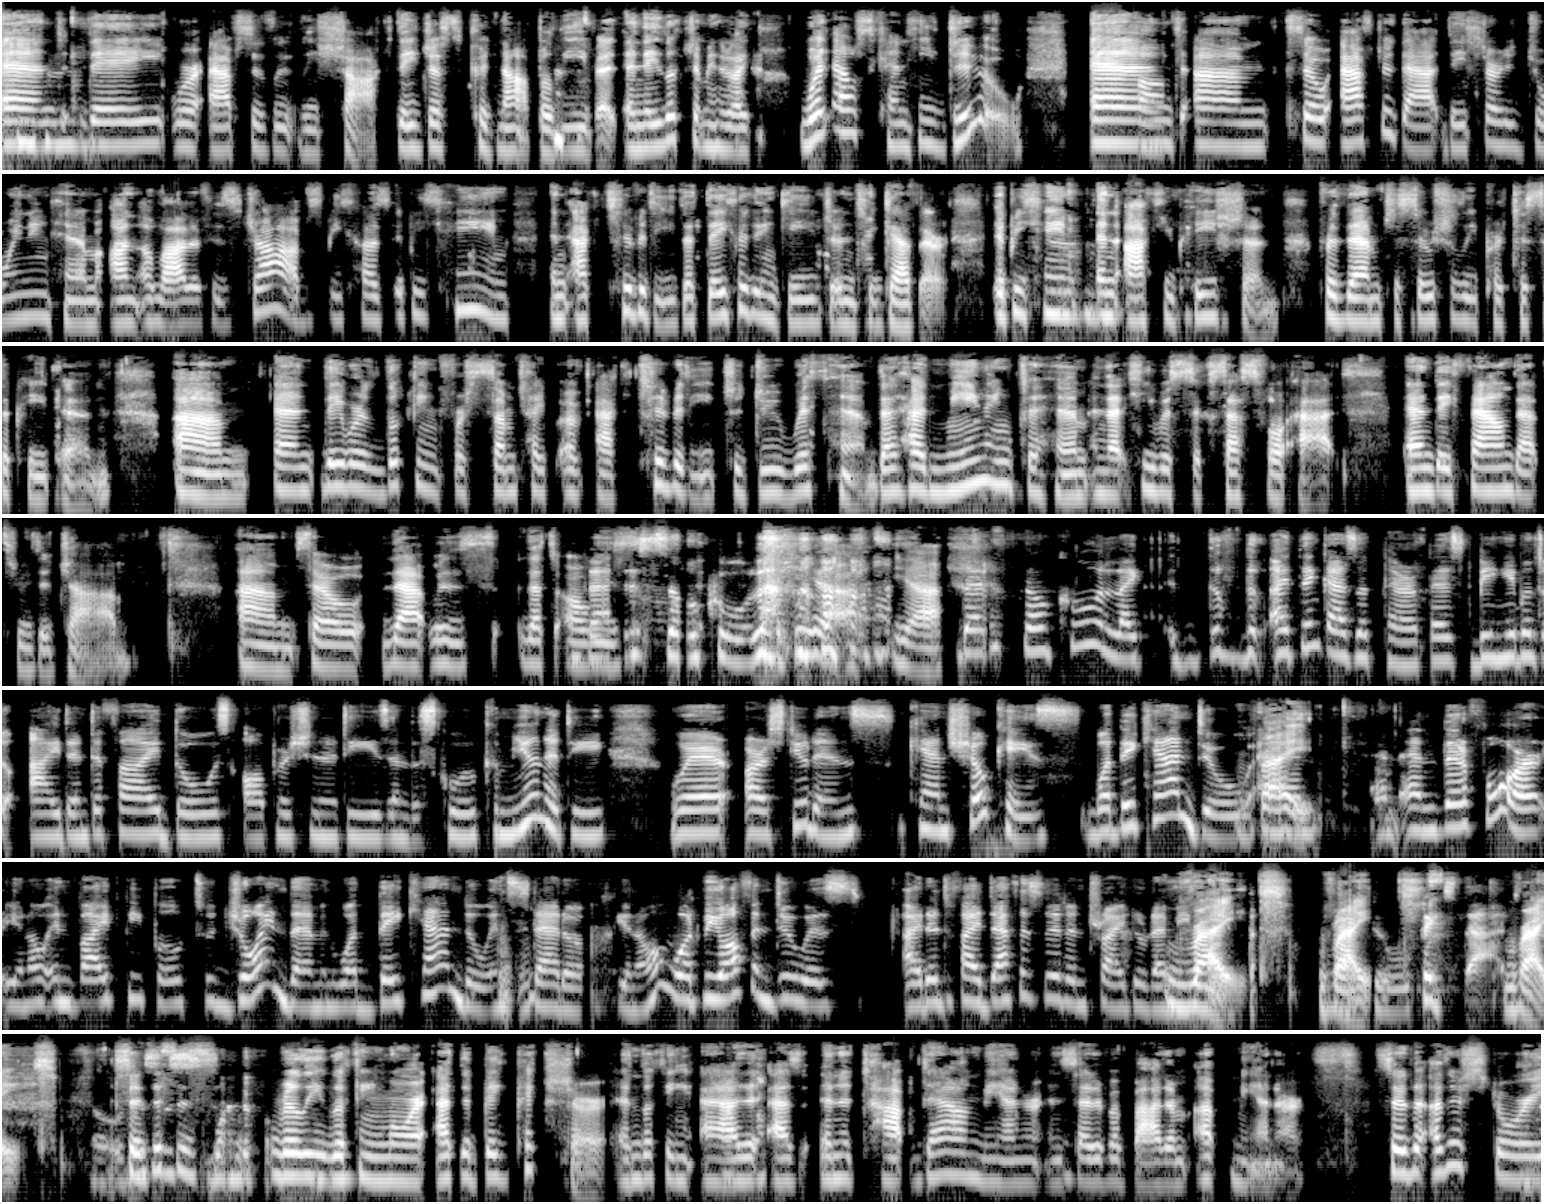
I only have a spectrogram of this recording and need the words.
and mm-hmm. they were absolutely shocked. They just could not believe it. And they looked at me and they're like what else can he do? And um, so after that they started joining him on a lot of his jobs because it became an activity that they could engage in together. It became mm-hmm. an occupation for them to socially participate in. Um, and they were looking for some type of activity to do with him that had meaning to him and that he was successful at and they found that through the job. Um, so that was that's always that is so cool. yeah, yeah. That is so cool. Like the, the, I think as a therapist, being able to identify those opportunities in the school community where our students can showcase what they can do. Right. And, and, and therefore, you know, invite people to join them in what they can do Mm-hmm. instead of, you know, what we often do is identify deficit and try to remedy Right, that, right, to fix that. right. So, So this, is, wonderful. really looking more at the big picture and looking at it Uh-huh. as in a top-down manner instead of a bottom-up manner. So the other story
